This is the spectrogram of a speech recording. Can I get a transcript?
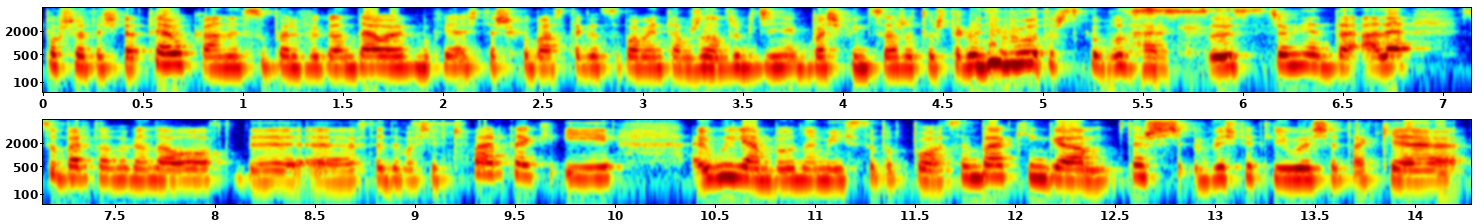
poszły te światełka, one super wyglądały, mówiłaś też chyba z tego co pamiętam, że na drugi dzień jak była święco, że to już tego nie było, to wszystko było tak. ściągnięte, ale super to wyglądało wtedy, e, wtedy właśnie w czwartek i William był na miejscu pod Pałacem Buckingham, też wyświetliły się takie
